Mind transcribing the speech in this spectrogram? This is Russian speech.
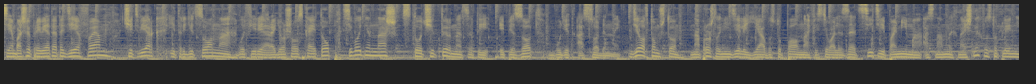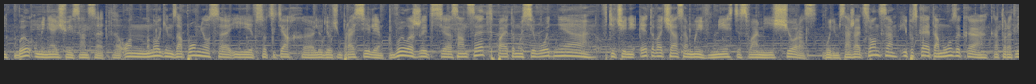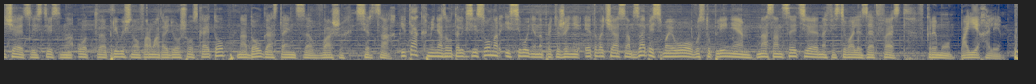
Всем большой привет, это DFM, четверг и традиционно в эфире радиошоу SkyTop. Сегодня наш 114 эпизод будет особенный. Дело в том, что на прошлой неделе я выступал на фестивале Z-City и помимо основных ночных выступлений был у меня еще и Sunset. Он многим запомнился и в соцсетях люди очень просили выложить Sunset, поэтому сегодня в течение этого часа мы вместе с вами еще раз будем сажать солнце и пускай эта музыка который отличается, естественно, от э, привычного формата радиошоу SkyTop, надолго останется в ваших сердцах. Итак, меня зовут Алексей Сонар, и сегодня на протяжении этого часа запись моего выступления на Сансете на фестивале Z-Fest в Крыму. Поехали!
